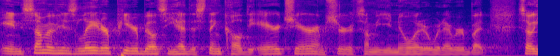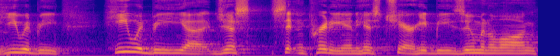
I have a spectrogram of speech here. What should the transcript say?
in some of his later Peterbilts, he had this thing called the air chair. I'm sure some of you know it or whatever. But so he would be he would be uh, just sitting pretty in his chair. He'd be zooming along,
